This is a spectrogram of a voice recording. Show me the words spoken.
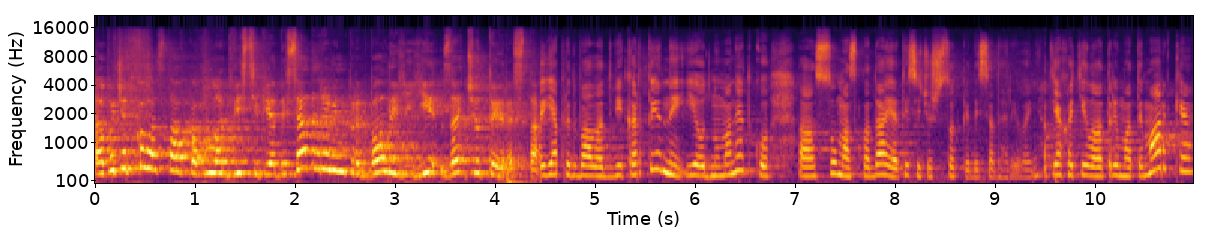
Е, Початкова ставка була 250 гривень, придбали її за 400. Я придбала дві картини і одну монетку. Сума складає 1650 гривень. От Я хотіла отримати марки,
